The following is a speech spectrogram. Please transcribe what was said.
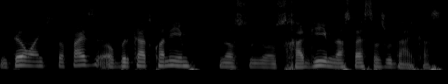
Então a gente só faz o Birkat Koanim nos, nos Hagim, nas festas judaicas.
